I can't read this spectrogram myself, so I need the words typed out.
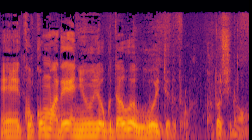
えーここまでニューヨークダウは動いてると、今年の。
